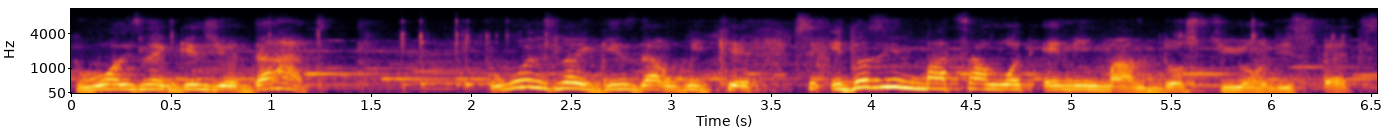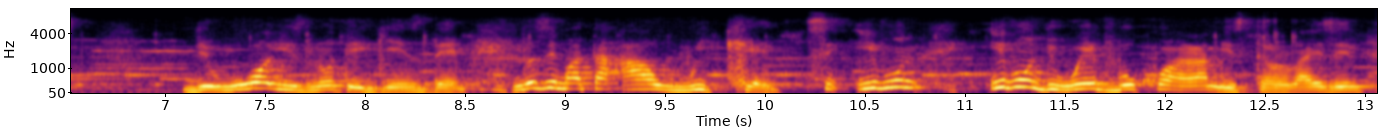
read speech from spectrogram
the war is not against your dad. The war is not against that wicked. See, it doesn't matter what any man does to you on this earth. The war is not against them. It doesn't matter how wicked. See, even even the way Boko Haram is terrorizing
